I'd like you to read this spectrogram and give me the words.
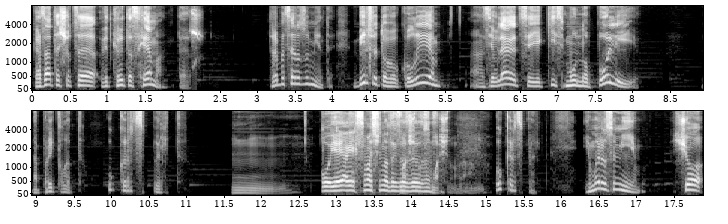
Казати, що це відкрита схема? Теж. Треба це розуміти. Більше того, коли з'являються якісь монополії, наприклад, Укрспирт. М, Ой, я як смачно так Смачно, за- смачно. Укрспирт. І ми розуміємо, що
